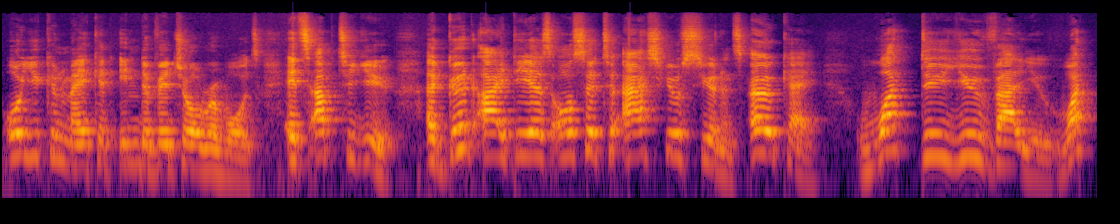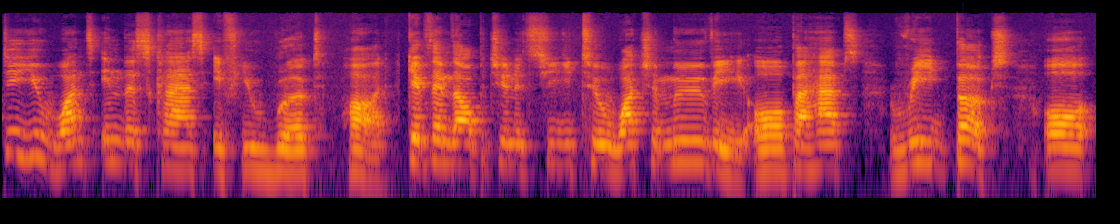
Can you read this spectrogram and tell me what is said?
or you can make it individual rewards. It's up to you. A good idea is also to ask your students, okay, what do you value? What do you want in this class if you worked hard? Give them the opportunity to watch a movie or perhaps read books or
